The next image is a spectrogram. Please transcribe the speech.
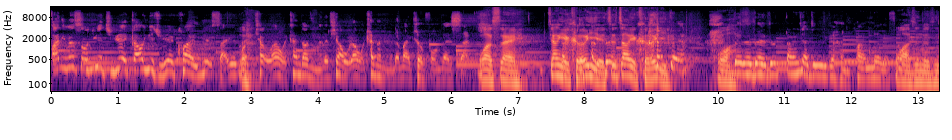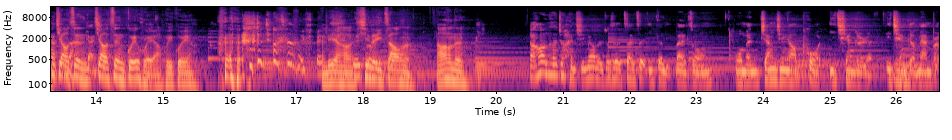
把你们的手越举越高，越举越快，越闪越快。跳舞让我看到你们的跳舞，让我看到你们的麦克风在闪。哇塞，这样也可以耶，这招也可以。对哇对对对，就当下就是一个很快乐的。哇，真的是那校正校正归回啊，回归啊，就这么一个很厉害哈，新的一招哈。然后呢，然后呢，就很奇妙的，就是在这一个礼拜中，我们将近要破一千个人，一千个 member。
